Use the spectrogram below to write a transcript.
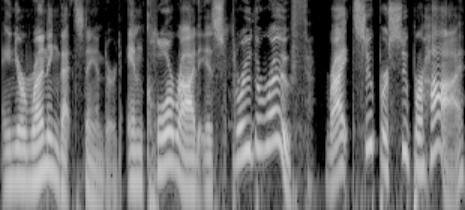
and you're running that standard and chloride is through the roof, right? Super, super high.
